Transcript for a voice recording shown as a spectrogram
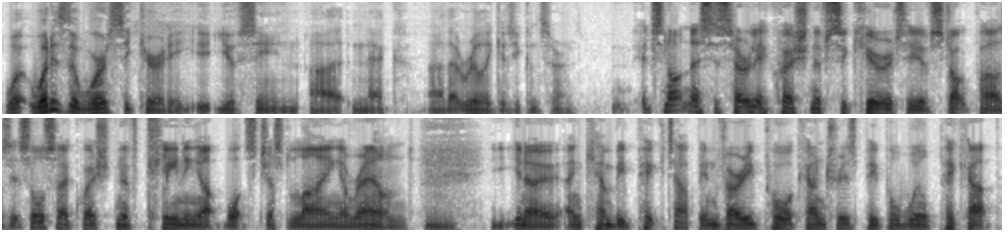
What, what is the worst security you've seen, uh, Nick, uh, that really gives you concern? It's not necessarily a question of security of stockpiles. It's also a question of cleaning up what's just lying around, mm. you know, and can be picked up in very poor countries. People will pick up.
